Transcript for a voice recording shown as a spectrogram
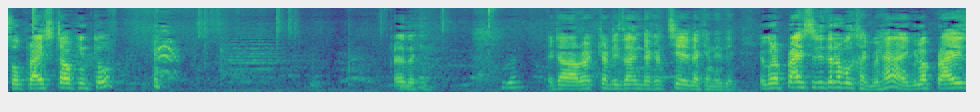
সো প্রাইসটাও কিন্তু দেখেন। এটার আরও একটা ডিজাইন দেখাচ্ছি, এই দেখেন, এই এগুলো প্রাইস রিজনেবল থাকবে হ্যাঁ? এগুলো প্রাইস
